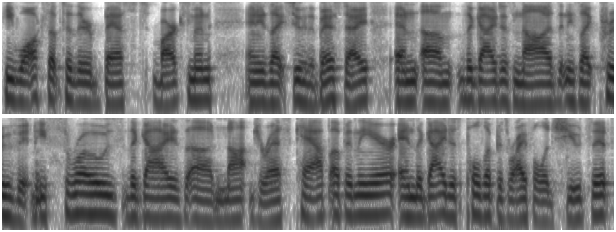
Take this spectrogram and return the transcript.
he walks up to their best marksman and he's like, "So the best, eh?" And um, the guy just nods and he's like, "Prove it." And he throws the guy's uh, not dress cap up in the air, and the guy just pulls up his rifle and shoots it.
